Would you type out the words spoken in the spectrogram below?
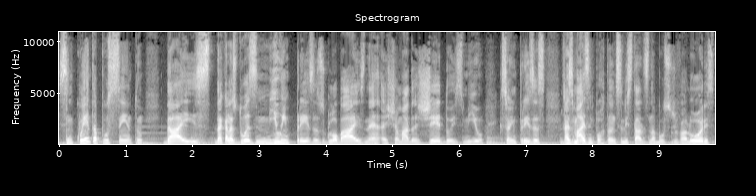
50% das, daquelas duas mil empresas globais, né, as chamadas G2000, que são empresas as mais importantes listadas na Bolsa de Valores,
